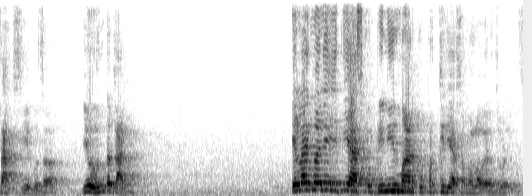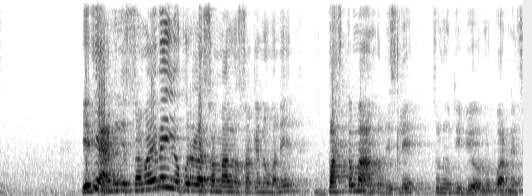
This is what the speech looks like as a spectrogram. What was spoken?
टाक्सिएको छ। यो हो नि त कारण। यसलाई मैले इतिहासको विनिर्माणको प्रक्रियासँग लगेर जोडेको छु। यदि हामीले समयमै यो कुरालाई सम्हाल्न सकेनौँ भने वास्तवमा हाम्रो देशले चुनौती बिहोर्नु पर्नेछ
